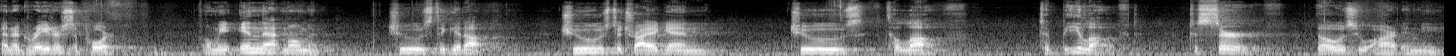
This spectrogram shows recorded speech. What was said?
and a greater support when we, in that moment, choose to get up Choose to try again. Choose to love, to be loved, to serve those who are in need.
